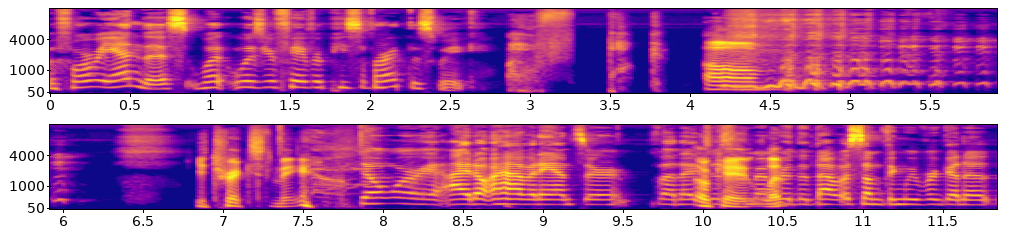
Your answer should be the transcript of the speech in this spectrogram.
before we end this, what was your favorite piece of art this week? Oh fuck. Um, you tricked me. don't worry, I don't have an answer, but I just remember let- that that was something we were gonna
